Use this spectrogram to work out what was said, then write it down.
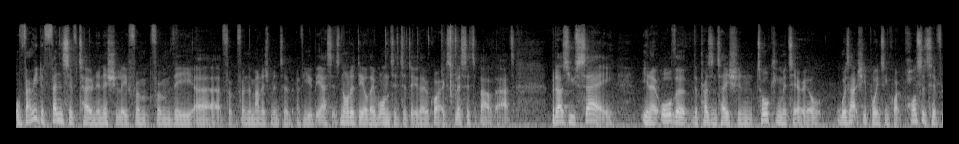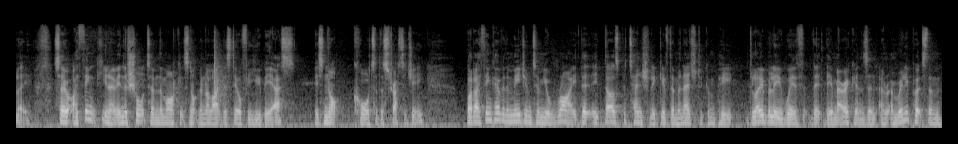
a, very defensive tone initially from, from, the, uh, from, from, the management of, of, UBS. It's not a deal they wanted to do. They were quite explicit about that. But as you say, you know, all the, the presentation talking material was actually pointing quite positively. So I think, you know, in the short term, the market's not going to like this deal for UBS. It's not core to the strategy. But I think over the medium term, you're right that it does potentially give them an edge to compete globally with the, the Americans and, and really puts them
